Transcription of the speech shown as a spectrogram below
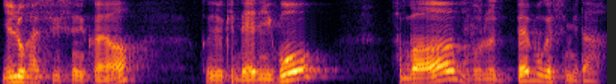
일로 갈 수 있으니까요. 이렇게 내리고 한번 물을 빼보겠습니다.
